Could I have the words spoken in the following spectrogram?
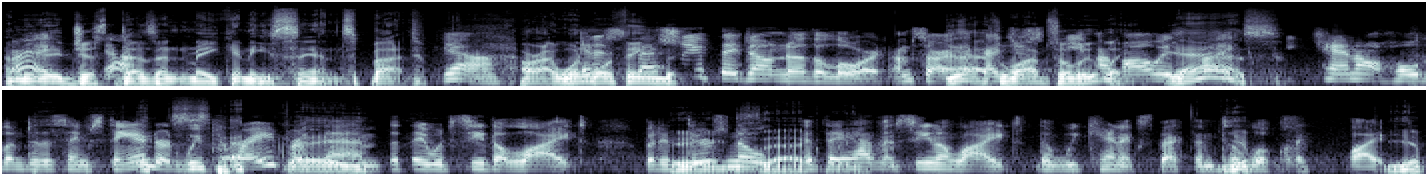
I mean, it just yeah. doesn't make any sense. But Yeah. all right, one and more thing. Especially if they don't know the Lord. I'm sorry. Yes, like I well, just, absolutely. I'm always Yes. like, you cannot hold them to the same standard. We prayed for them that they would see the light. But if there's no, if they haven't seen a light, then we can't expect them to Yep. look like light. Yep.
